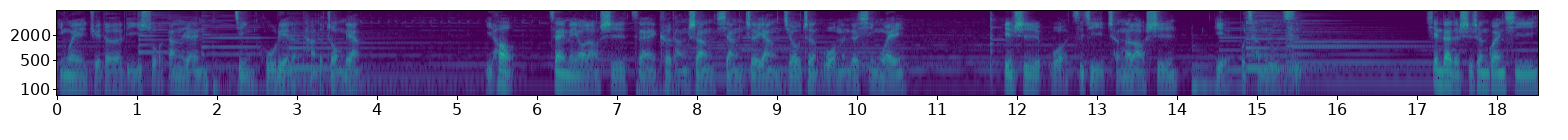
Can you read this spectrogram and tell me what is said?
因为觉得理所当然，竟忽略了它的重量。以后。再没有老师在课堂上像这样纠正我们的行为，便是我自己成了老师，也不曾如此。现代的师生关系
